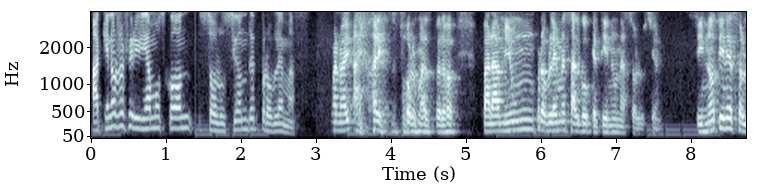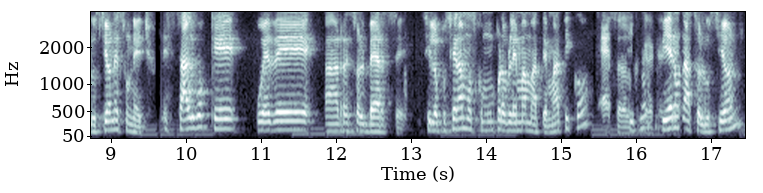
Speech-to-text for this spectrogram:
¿A qué nos referiríamos con solución de problemas? Bueno, hay, hay, varias formas, pero para mí un problema es algo que tiene una solución. Si no tiene solución, es un hecho. Es algo que puede uh, resolverse si lo pusiéramos como un problema matemático, Eso si que no que tuviera una solución,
